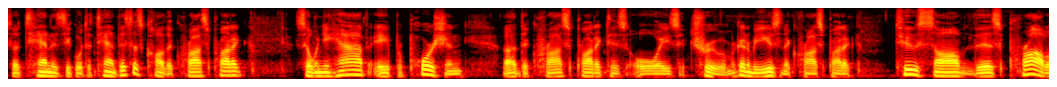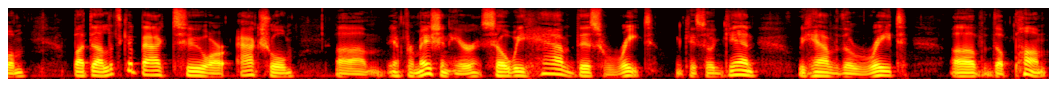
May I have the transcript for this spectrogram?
So 10 is equal to 10. This is called the cross product. So when you have a proportion, uh, the cross product is always true. And we're going to be using the cross product to solve this problem. But uh, let's get back to our actual um, information here. So we have this rate. Okay, so again, we have the rate of the pump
